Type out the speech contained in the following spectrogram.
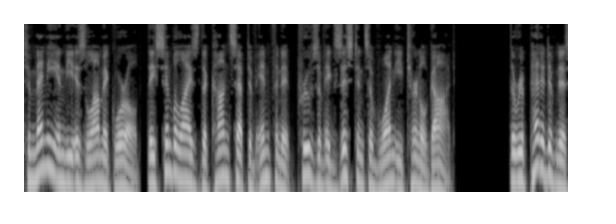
To many in the Islamic world, they symbolize the concept of infinite proofs of existence of one eternal God. The repetitiveness,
